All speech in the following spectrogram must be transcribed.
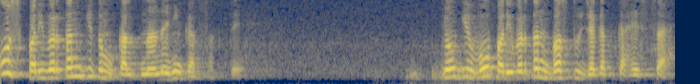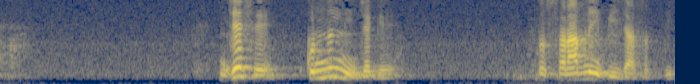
उस परिवर्तन की तुम कल्पना नहीं कर सकते। क्योंकि वो परिवर्तन वस्तु जगत का हिस्सा है। जैसे कुंडलनी जगे तो शराब नहीं पी जा सकती।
